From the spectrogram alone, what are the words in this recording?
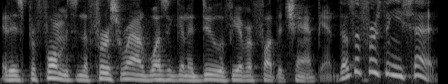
at his performance in the first round wasn't going to do if he ever fought the champion. That's the first thing he said.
